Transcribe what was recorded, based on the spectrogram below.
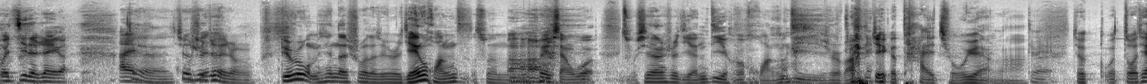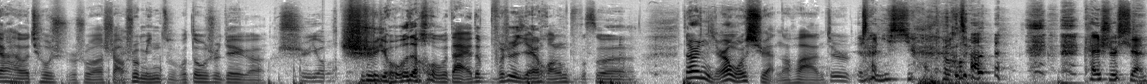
我记得这个，哎，对，就是这种。比如说我们现在说的就是炎黄子孙嘛，啊你会想我祖先是炎帝和黄帝 是吧？这个太久远了。对，就我昨天还和秋实说，少数民族都是这个蚩尤，蚩尤的后代，都不是炎黄子孙。但是你让我选的话，就是让你选的话，开始选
